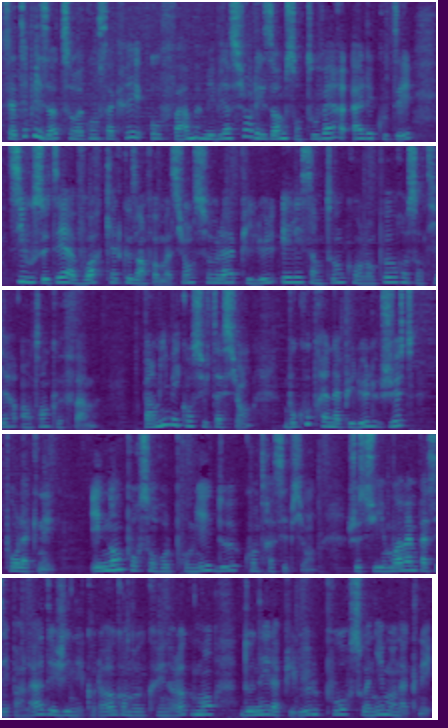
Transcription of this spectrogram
Cet épisode sera consacré aux femmes, mais bien sûr les hommes sont ouverts à l'écouter si vous souhaitez avoir quelques informations sur la pilule et les symptômes que l'on peut ressentir en tant que femme. Parmi mes consultations, beaucoup prennent la pilule juste pour l'acné et non pour son rôle premier de contraception. Je suis moi-même passée par là, des gynécologues, endocrinologues m'ont donné la pilule pour soigner mon acné.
